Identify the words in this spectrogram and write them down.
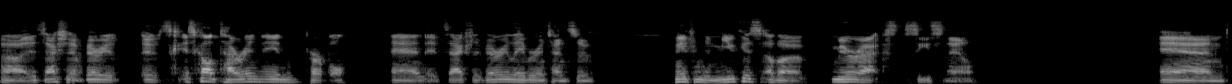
Uh, it's actually a very. It's it's called Tyrrhenian purple, and it's actually very labor intensive. It's made from the mucus of a murex sea snail, and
